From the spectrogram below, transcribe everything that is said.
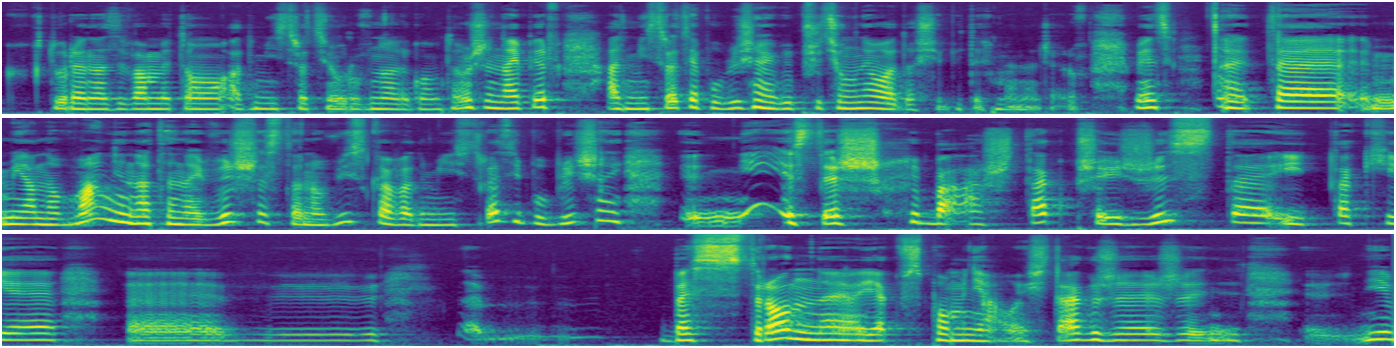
które nazywamy tą administracją równoległą, to że najpierw administracja publiczna jakby przyciągnęła do siebie tych menedżerów. Więc e, te mianowanie na te najwyższe stanowiska w administracji publicznej nie jest też chyba aż tak przejrzyste i takie e, bezstronne, jak wspomniałeś, tak, że, że nie,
